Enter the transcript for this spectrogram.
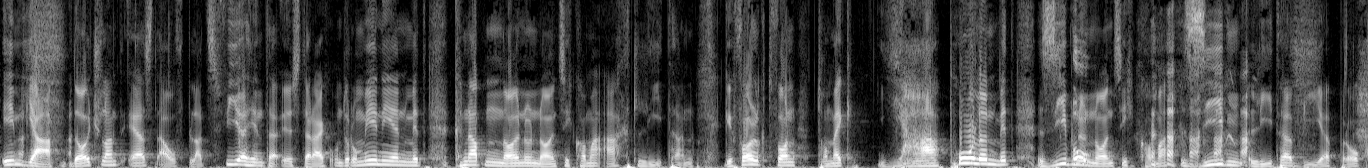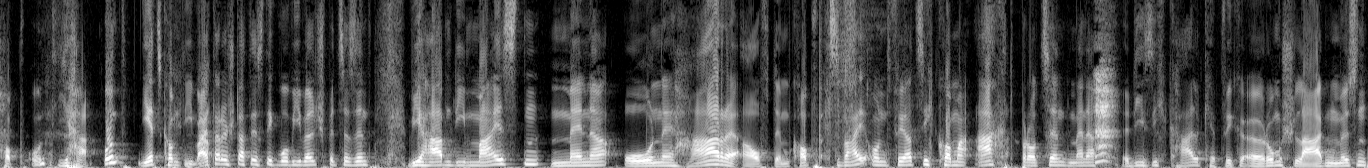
im Jahr. Deutschland erst auf Platz Platz 4 hinter Österreich und Rumänien mit knappen 99,8 Litern, gefolgt von Tomek ja, Polen mit 97,7 oh. Liter Bier pro Kopf und ja. Und jetzt kommt die weitere Statistik, wo wir Weltspitze sind. Wir haben die meisten Männer ohne Haare auf dem Kopf. 42,8% Männer, die sich kahlköpfig äh, rumschlagen müssen.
